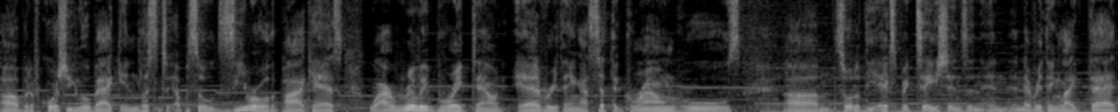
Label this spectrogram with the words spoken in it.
Uh, but of course, you can go back and listen to episode zero of the podcast where I really break down everything. I set the ground rules um, sort of the expectations and, and, and everything like that,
